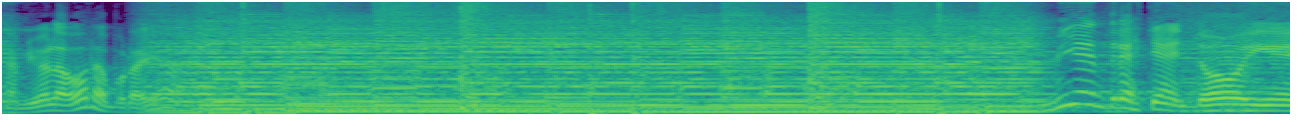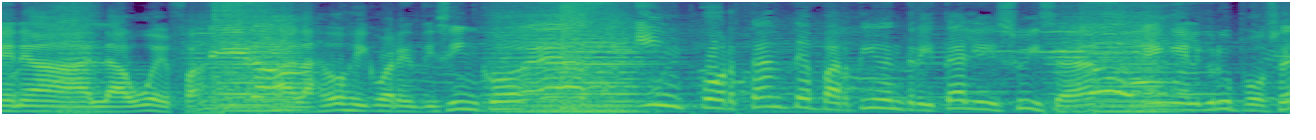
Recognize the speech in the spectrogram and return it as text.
Cambió la hora por allá. Mientras tanto, hoy en ah, la UEFA, a las 2 y 45, importante partido entre Italia y Suiza en el grupo C.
